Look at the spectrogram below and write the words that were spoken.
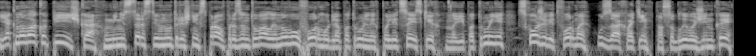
Як нова копієчка, у міністерстві внутрішніх справ презентували нову форму для патрульних поліцейських. Нові патрульні схожі від форми у захваті. Особливо жінки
